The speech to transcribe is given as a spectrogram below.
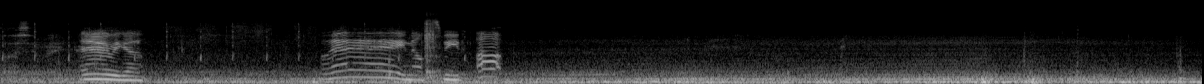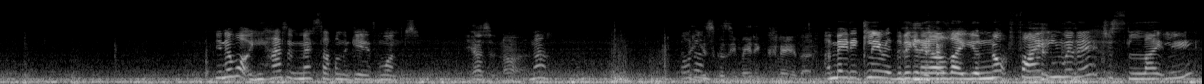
That's it, mate. There we go. Hey, now speed up. Know what? He hasn't messed up on the gears once. He hasn't, no. No. I Well think it's because he made it clear that. I made it clear at the beginning. I was like, you're not fighting with it, just slightly.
